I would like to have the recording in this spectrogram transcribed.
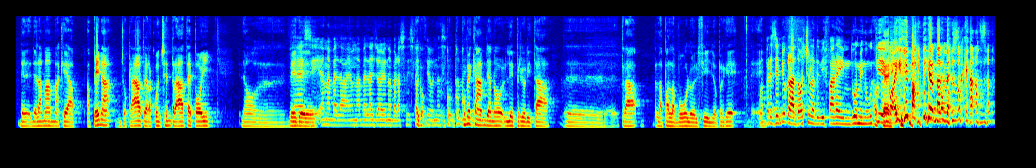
de- della mamma che ha appena giocato, era concentrata e poi no, eh, vede... Eh sì, è una, bella, è una bella gioia, una bella soddisfazione. Ecco, come cambiano le priorità eh, tra la pallavolo e il figlio? Perché ma per esempio che la doccia la devi fare in due minuti okay. e poi partire andare verso casa.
